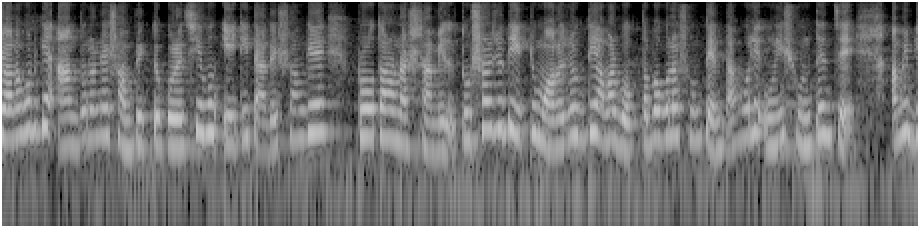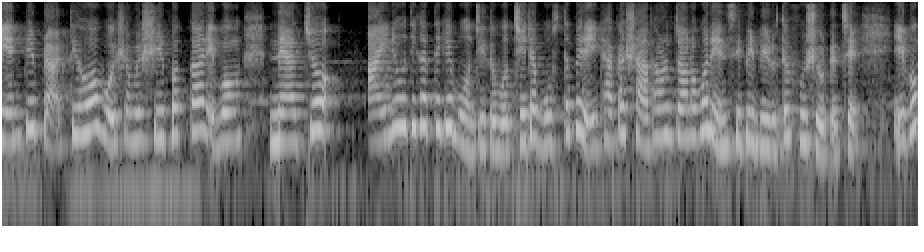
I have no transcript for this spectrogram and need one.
জনগণকে আন্দোলনে সম্পৃক্ত করেছি এবং এটি তাদের সঙ্গে প্রতারণার সামিল। তুষার যদি একটু মনোযোগ দিয়ে আমার বক্তব্যগুলো শুনতেন, তাহলে উনি শুনতেন যে, আমি বিএনপির প্রার্থী হওয়া বৈষম্যের শিল্পাকার এবং ন্যায্য আইনি অধিকার থেকে বঞ্চিত হচ্ছে। এটা বুঝতে পেরেই ঢাকার সাধারণ জনগণ এনসিপির বিরুদ্ধে ফুসে উঠেছে এবং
